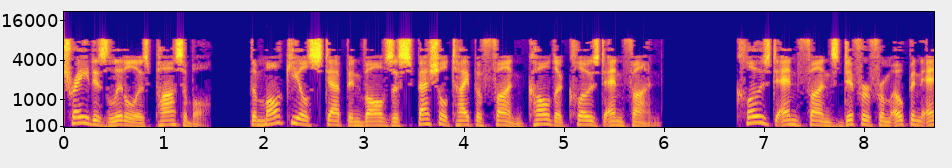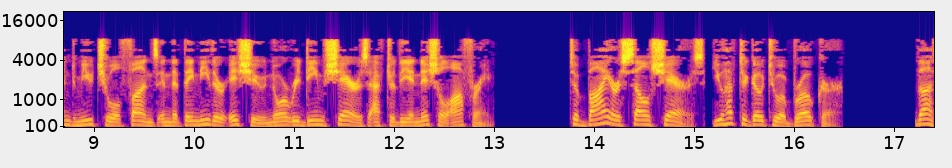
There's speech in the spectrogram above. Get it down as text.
Trade as little as possible. The Malkiel step involves a special type of fund called a closed-end fund. Closed-end funds differ from open-end mutual funds in that they neither issue nor redeem shares after the initial offering. To buy or sell shares, you have to go to a broker. Thus,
